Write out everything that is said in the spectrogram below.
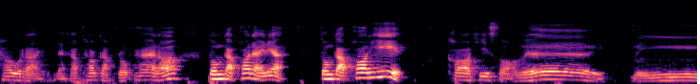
เท่าไหร่นะครับ เท่ากับลบ5เนาะตรงกับข้อไหนเนี่ย ตรงกับข้อที่ข้อที่ 2 เลย นี่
